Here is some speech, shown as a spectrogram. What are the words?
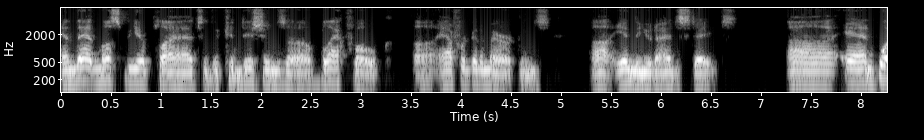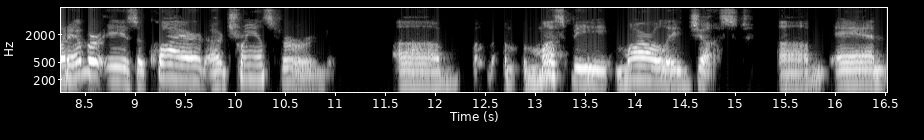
And that must be applied to the conditions of Black folk, uh, African Americans uh, in the United States. Uh, and whatever is acquired or transferred uh, must be morally just. Um, and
